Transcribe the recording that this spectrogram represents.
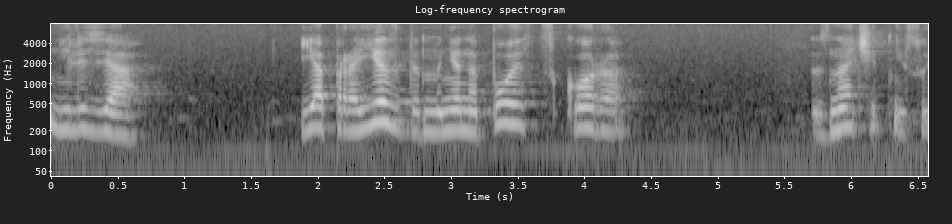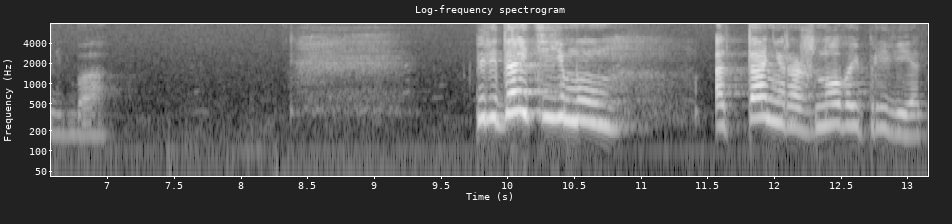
нельзя. Я проездом, мне на поезд скоро, значит, не судьба. Передайте ему от Тани Рожновой привет.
